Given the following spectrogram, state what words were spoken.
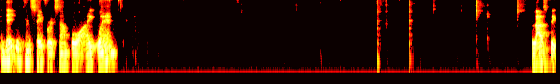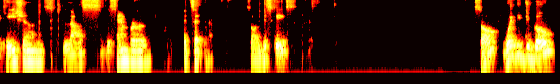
And then you can say, for example, I went last vacations, last December, etc. So in this case, so when did you go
